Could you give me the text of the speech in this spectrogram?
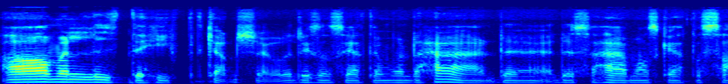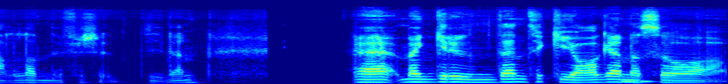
Ja, men lite hippt kanske. Och liksom säga att ja, men det här, det, det, är så här man ska äta sallad nu för tiden. Eh, men grunden tycker jag ändå så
